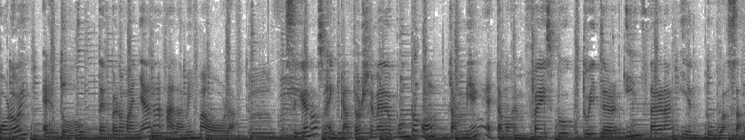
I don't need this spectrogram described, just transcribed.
Por hoy es todo. Te espero mañana a la misma hora. Síguenos en 14medio.com. También estamos en Facebook, Twitter, Instagram y en tu WhatsApp.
